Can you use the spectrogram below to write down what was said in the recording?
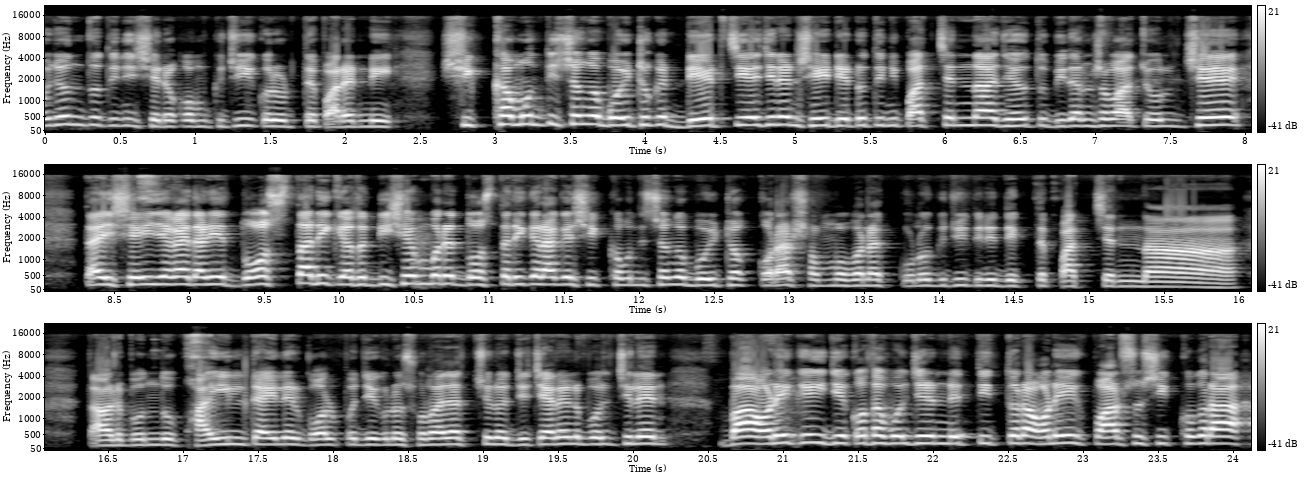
পর্যন্ত তিনি সেরকম কিছুই করে উঠতে পারেননি। শিক্ষামন্ত্রীর সঙ্গে বৈঠকের ডেট চেয়েছিলেন, সেই ডেটও তিনি পাচ্ছেন না, যেহেতু বিধানসভা চলছে, তাই সেই জায়গায় দাঁড়িয়ে দশ তারিখে, অর্থাৎ ডিসেম্বরের দশ তারিখের আগে শিক্ষামন্ত্রীর সঙ্গে বৈঠক করার সম্ভাবনা কোনো কিছুই তিনি দেখতে পাচ্ছেন না। তাহলে বন্ধু ফাইল টাইলের গল্প যেগুলো শোনা যাচ্ছিল, যে চ্যানেল বলছিলেন, বা অনেকেই যে কথা বলছিলেন নেতৃত্বরা, অনেক পার্শ্ব শিক্ষকরা,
